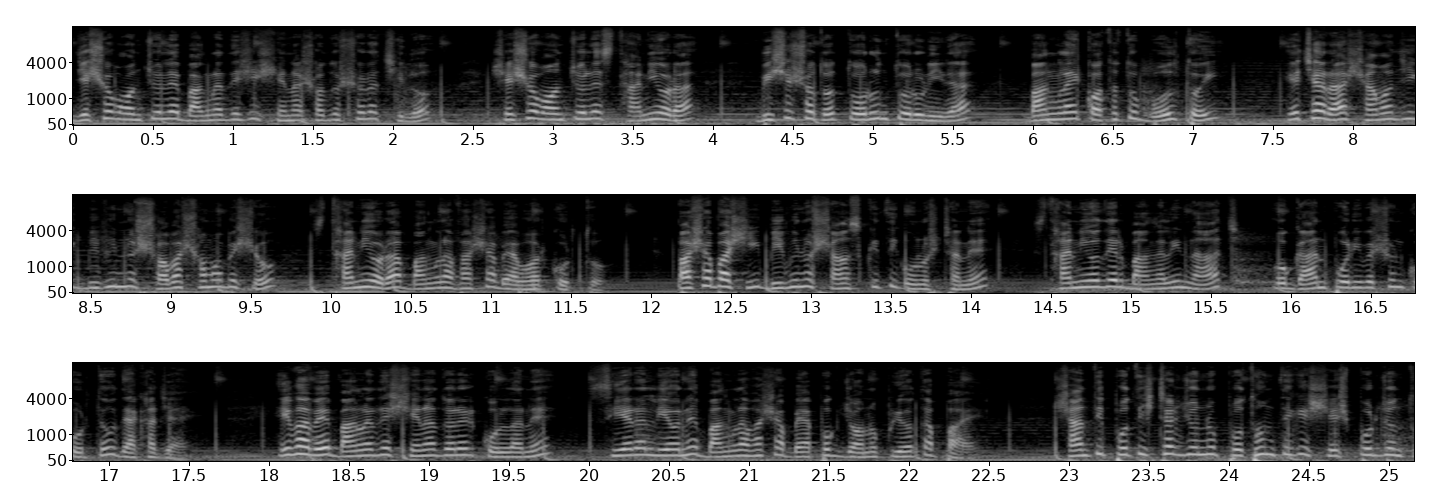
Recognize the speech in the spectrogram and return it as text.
যেসব অঞ্চলে বাংলাদেশি সেনা সদস্যরা ছিল, সেসব অঞ্চলে স্থানীয়রা, বিশেষত তরুণ তরুণীরা, বাংলায় কথা তো বলতোই, এছাড়া সামাজিক বিভিন্ন সভা সমাবেশেও স্থানীয়রা বাংলা ভাষা ব্যবহার করত। পাশাপাশি বিভিন্ন সাংস্কৃতিক অনুষ্ঠানে স্থানীয়দের বাঙালি নাচ ও গান পরিবেশন করতেও দেখা যায়। এভাবে বাংলাদেশ সেনাদলের কল্যাণে সিয়েরা লিওনে বাংলা ভাষা ব্যাপক জনপ্রিয়তা পায়। শান্তি প্রতিষ্ঠার জন্য প্রথম থেকে শেষ পর্যন্ত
